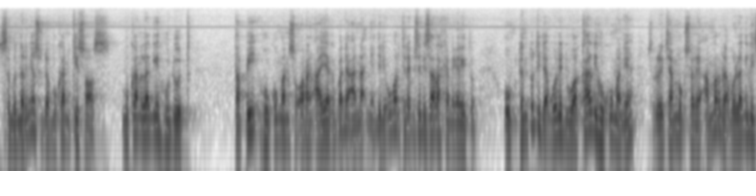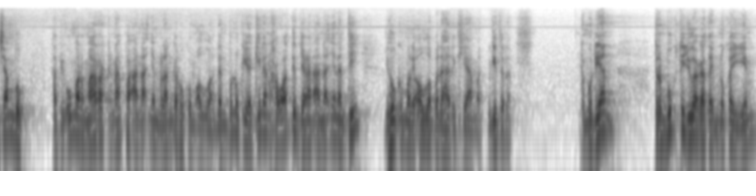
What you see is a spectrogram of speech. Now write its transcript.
sebenarnya sudah bukan kisos, bukan lagi hudud, tapi hukuman seorang ayah kepada anaknya. Jadi Umar tidak bisa disalahkan dengan itu. Tentu tidak boleh dua kali hukuman ya. Sudah dicambuk, sudah Amr tidak boleh lagi dicambuk. Tapi Umar marah kenapa anaknya melanggar hukum Allah. Dan penuh keyakinan khawatir jangan anaknya nanti dihukum oleh Allah pada hari kiamat. Begitulah. Kemudian terbukti juga kata Ibnu Qayyim,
